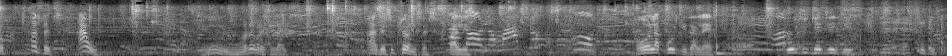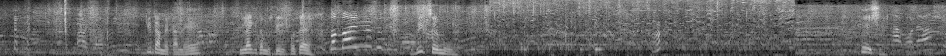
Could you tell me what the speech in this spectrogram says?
Οπ, άστο έτσι. Αου. Μμμ, ωραίο βραχιολάκι. Άντε, εσύ ψώνισες πάλι. Το όνομά σου Κούκι. Όλα κούκι τα λες. Κούκι και τζίτι. Όχι, αυτή είναι. Κοίτα με καλέ. Φιλάκι θα μου στείλεις ποτέ; Μα μπορεί να σου δεις. Δείξε μου. Πού είσαι; Θα αγοράσω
